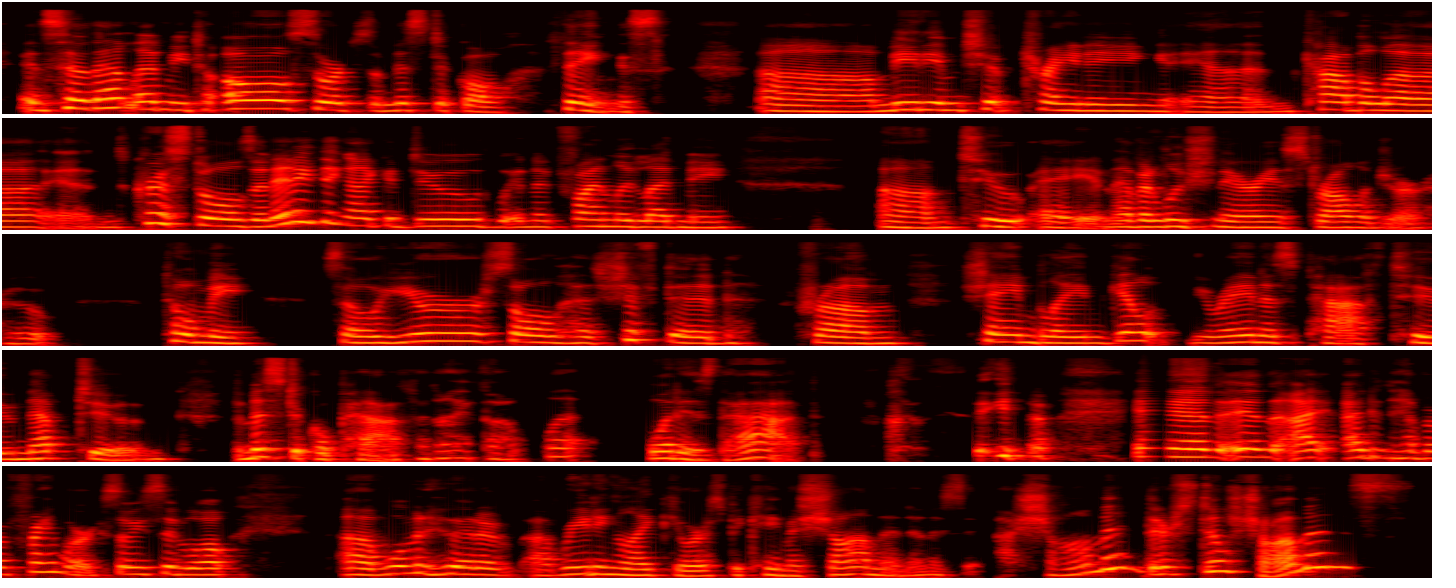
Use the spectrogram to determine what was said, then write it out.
And so that led me to all sorts of mystical things. Uh, mediumship training and Kabbalah and crystals and anything I could do. And it finally led me um, to a, an evolutionary astrologer who told me, so your soul has shifted from shame, blame, guilt, Uranus path to Neptune, the mystical path. And I thought, what, what is that? you know, and, and I, I didn't have a framework. So he said, well, a woman who had a, a reading like yours became a shaman. And I said, a shaman? There's still shamans?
